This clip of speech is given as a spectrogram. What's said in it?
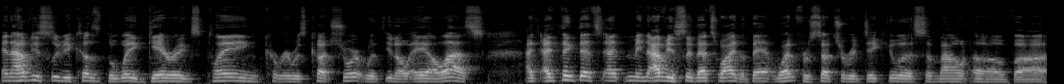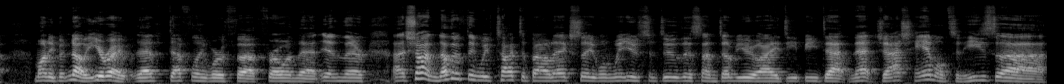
And obviously because the way Gehrig's playing career was cut short with you know ALS. I, I think that's. I mean, obviously, that's why the bat went for such a ridiculous amount of uh, money. But no, you're right. That's definitely worth uh, throwing that in there. Uh, Sean, another thing we've talked about actually when we used to do this on WIDB.net, Josh Hamilton, he's uh,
